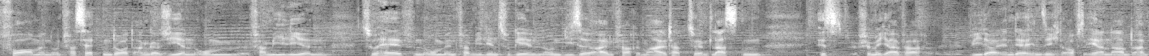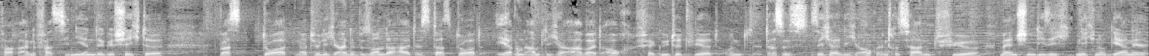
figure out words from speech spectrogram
Formen und Facetten dort engagieren, um Familien zu helfen, um in Familien zu gehen, um diese einfach im Alltag zu entlasten, ist für mich einfach wieder in der Hinsicht aufs Ehrenamt einfach eine faszinierende Geschichte. Was dort natürlich eine Besonderheit ist, dass dort ehrenamtliche Arbeit auch vergütet wird. Und das ist sicherlich auch interessant für Menschen, die sich nicht nur gerne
